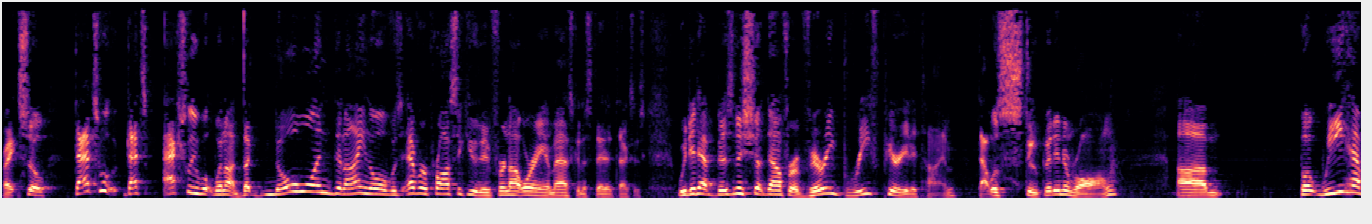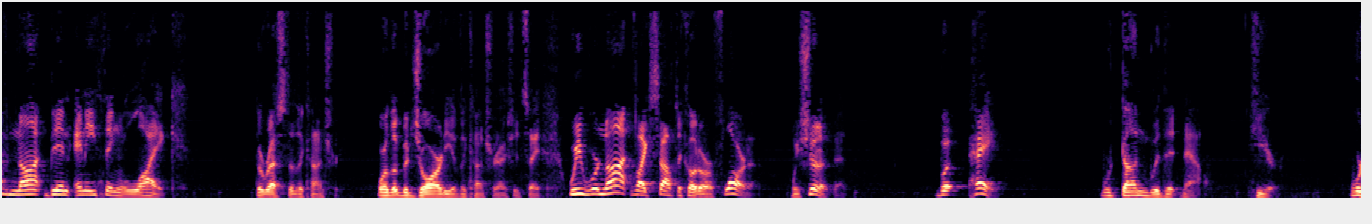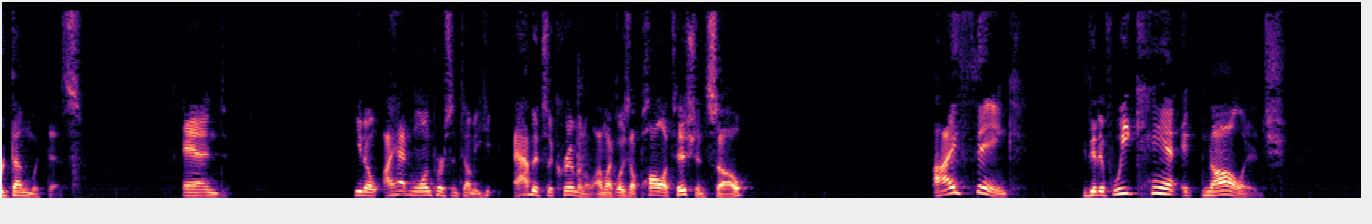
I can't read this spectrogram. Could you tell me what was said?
Right? So that's what, that's actually what went on. But no one that I know of was ever prosecuted for not wearing a mask in the state of Texas. We did have business shut down for a very brief period of time. That was stupid and wrong. Um, but we have not been anything like the rest of the country, or the majority of the country, I should say. We were not like South Dakota or Florida. We should have been. But hey, we're done with it now, here. We're done with this. And, you know, I had one person tell me, he, Abbott's a criminal. I'm like, well, he's a politician, so. I think that if we can't acknowledge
